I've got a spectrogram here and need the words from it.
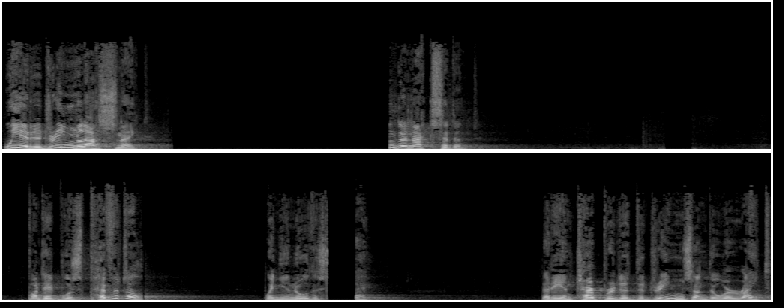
we had a dream last night. Wasn't an accident. But it was pivotal when you know the story that he interpreted the dreams and they were right.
